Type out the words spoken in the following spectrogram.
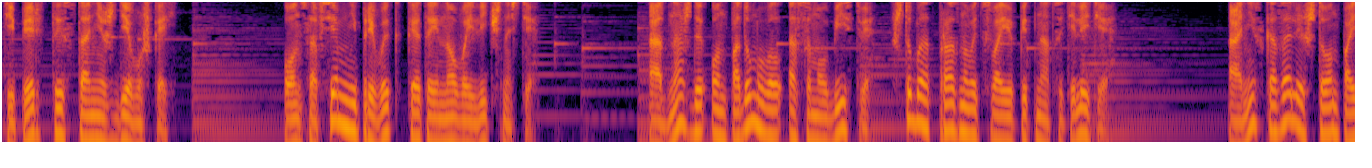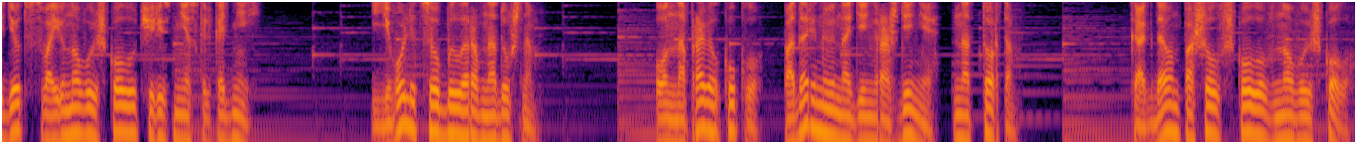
Теперь ты станешь девушкой. Он совсем не привык к этой новой личности. Однажды он подумывал о самоубийстве, чтобы отпраздновать свое пятнадцатилетие. Они сказали, что он пойдет в свою новую школу через несколько дней. Его лицо было равнодушным. Он направил куклу, подаренную на день рождения, над тортом когда он пошел в школу в новую школу.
